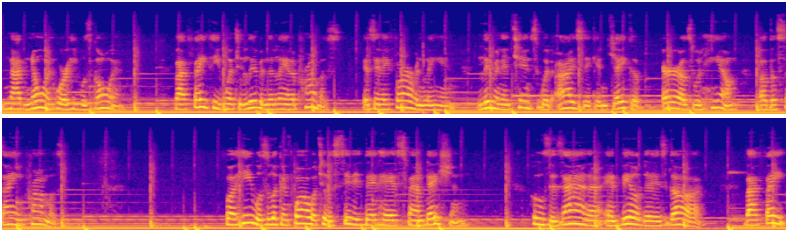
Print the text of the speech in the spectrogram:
not knowing where he was going. By faith, he went to live in the land of promise, as in a foreign land, living in tents with Isaac and Jacob, heirs with him of the same promise. For he was looking forward to the city that has foundation whose designer and builder is God. By faith,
